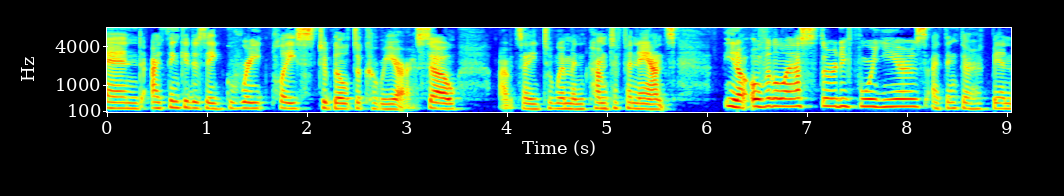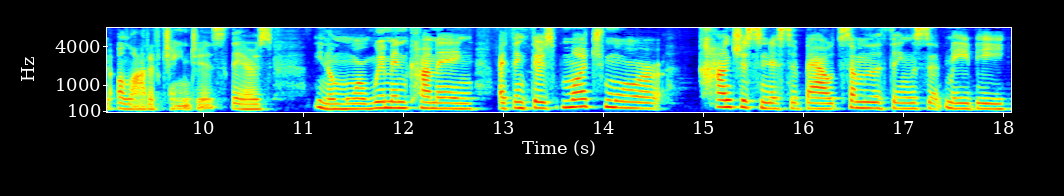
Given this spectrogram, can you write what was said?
and I think it is a great place to build a career. So I would say to women, come to finance. You know, over the last 34 years, I think there have been a lot of changes. There's, you know, more women coming. I think there's much more consciousness about some of the things that maybe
